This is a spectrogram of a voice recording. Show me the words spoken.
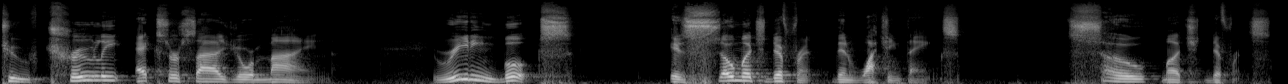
to truly exercise your mind. Reading books is so much different than watching things. So much difference.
